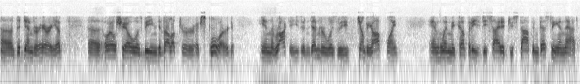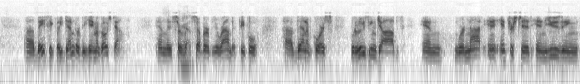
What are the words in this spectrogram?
uh, the Denver area. Uh, oil shale was being developed or explored in the Rockies, and Denver was the jumping off point. And when the companies decided to stop investing in that, uh, basically Denver became a ghost town and the sur- yeah. suburbs around it. People uh, then, of course, were losing jobs and were not I- interested in using,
